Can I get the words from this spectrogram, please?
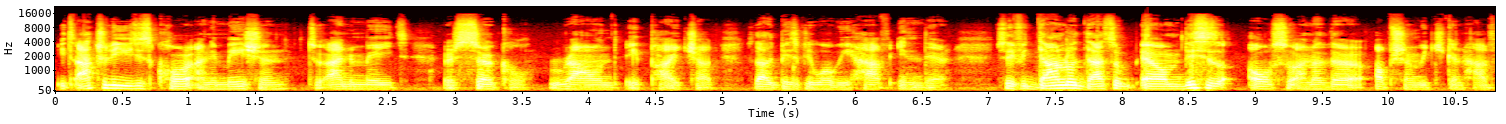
it actually uses core animation to animate a circle round a pie chart. So that's basically what we have in there. So if you download that, so um, this is also another option which you can have.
